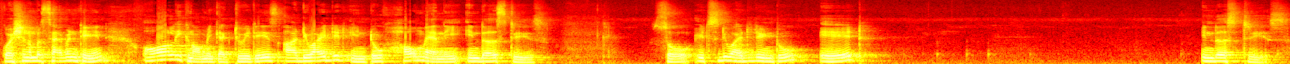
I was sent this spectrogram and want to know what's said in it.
Question number 17. All economic activities are divided into how many industries? So it's divided into 8 industries.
